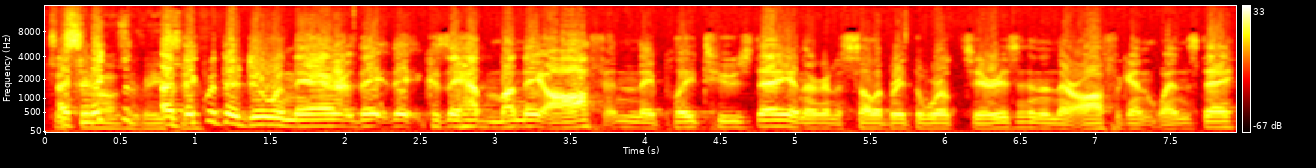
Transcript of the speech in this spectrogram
Just I think, observation. I think what they're doing there, they because they, have Monday off and they play Tuesday and they're going to celebrate the World Series and then they're off again Wednesday.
